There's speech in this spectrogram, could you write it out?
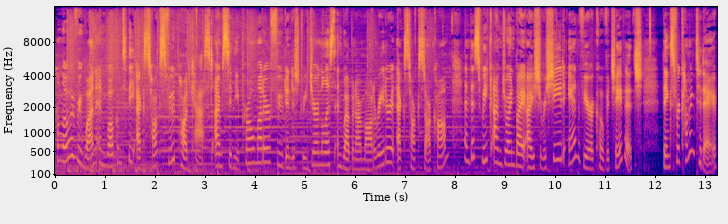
Hello, everyone, and welcome to the X Talks Food Podcast. I'm Sydney Perlmutter, food industry journalist and webinar moderator at xtalks.com, and this week I'm joined by Aisha Rashid and Vera Kovacevic. Thanks for coming today.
